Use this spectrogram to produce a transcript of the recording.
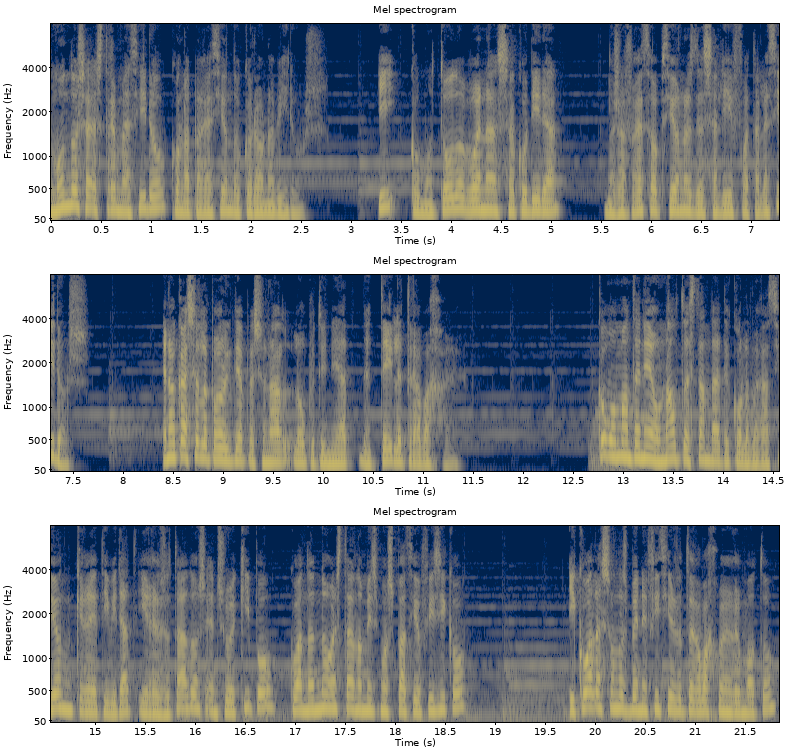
mundo se ha estremecido con la aparición del coronavirus. Y, como toda buena sacudida, nos ofrece opciones de salir fortalecidos. En el caso de la productividad personal, la oportunidad de teletrabajar. Cómo mantener un alto estándar de colaboración, creatividad y resultados en su equipo cuando no está en el mismo espacio físico. ¿Y cuáles son los beneficios del trabajo en remoto?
